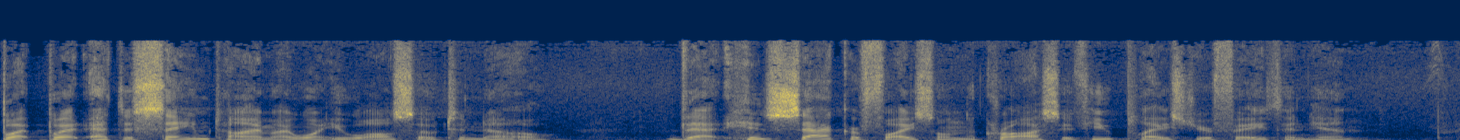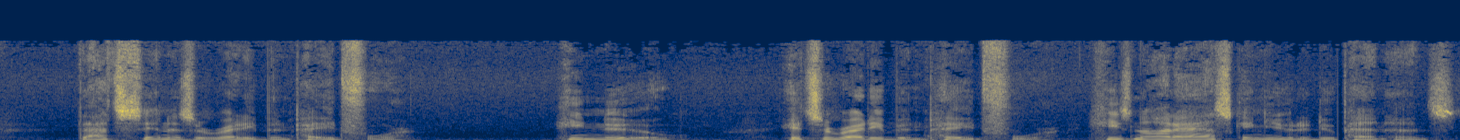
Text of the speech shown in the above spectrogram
But but at the same time i want you also to know that his sacrifice on the cross if you placed your faith in him that sin has already been paid for. He knew. It's already been paid for. He's not asking you to do penance.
